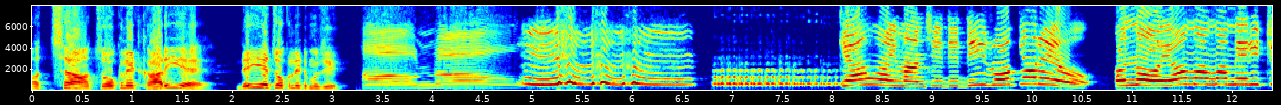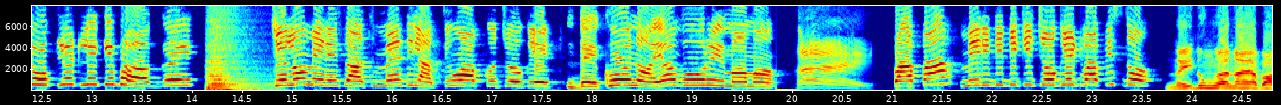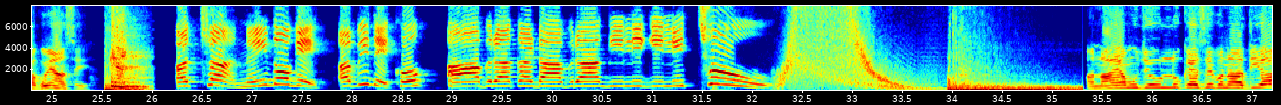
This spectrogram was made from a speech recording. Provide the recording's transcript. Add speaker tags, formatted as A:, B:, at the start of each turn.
A: अच्छा चॉकलेट खा रही है। दे ये चॉकलेट मुझे। oh, no.
B: क्या हुआ हिमांशी दीदी? रो क्यों रहे हो? अनाया मामा मेरी चॉकलेट लेके भाग गए। चलो मेरे साथ मैं दिलाती हूँ आपको चॉकलेट। देखो अनाया वो रे मामा। hey. पापा मेरी दीदी की चॉकलेट वापस दो।
A: नहीं दूँगा नाया भागो यहाँ से।
B: अच्छा नहीं दोगे? अभी देखो।
A: अनाया मुझे उल्लू कैसे बना दिया?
